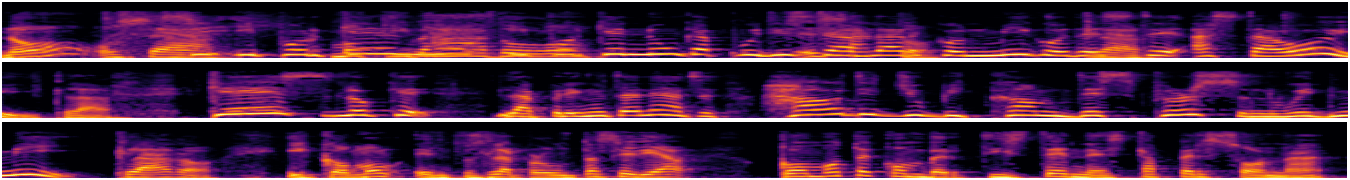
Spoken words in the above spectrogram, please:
¿no? O sea, Sí, ¿y por, qué no- motivado. ¿y por qué nunca pudiste Exacto. hablar conmigo desde Claro. hasta hoy? Claro. ¿Qué es lo que... La pregunta es, how did you become this person with me? Claro. ¿Y cómo? Entonces la pregunta sería, ¿cómo te convertiste en esta persona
